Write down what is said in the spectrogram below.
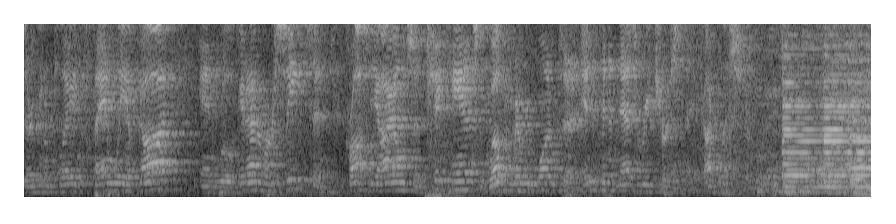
they're going to play the Family of God, and of our seats and cross the aisles and shake hands and welcome everyone to Independent Nazarene Church today. God bless you.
